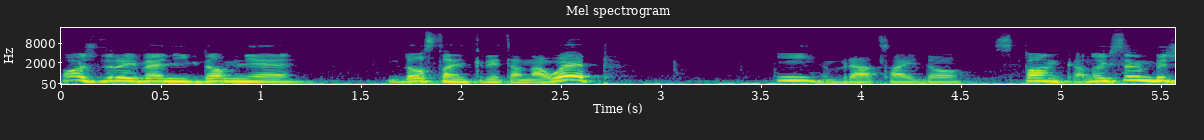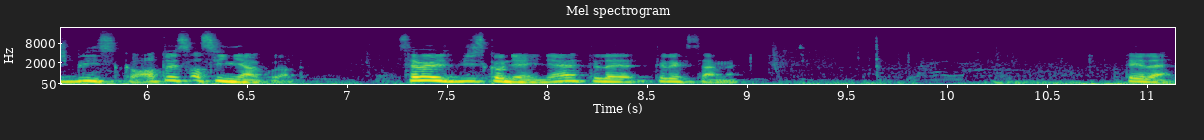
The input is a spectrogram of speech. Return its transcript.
Chodź Dravenik do mnie, dostań kryta na łeb i wracaj do spanka. No i chcemy być blisko, a to jest Asinia akurat. Chcemy być blisko niej, nie? Tyle, tyle chcemy. Tyle.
